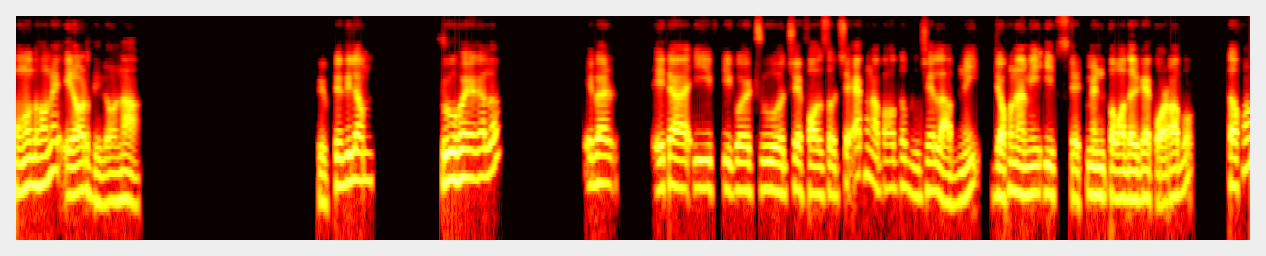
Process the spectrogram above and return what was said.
কোনো ধরনের এরর দিল না। ফিফটি দিলাম ট্রু হয়ে গেল। এবার এটা ইফ করে ট্রু হচ্ছে ফলস হচ্ছে, এখন আপাতত বুঝে লাভ নেই। যখন আমি ইফ স্টেটমেন্ট তোমাদেরকে করাবো তখন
